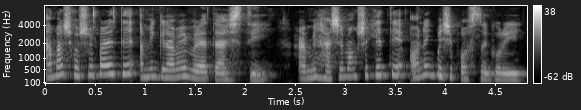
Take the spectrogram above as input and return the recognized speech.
আমার শ্বশুরবাড়িতে আমি গ্রামে বেড়াতে আসছি। আমি হাঁসের মাংস খেতে অনেক বেশি পছন্দ করি।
